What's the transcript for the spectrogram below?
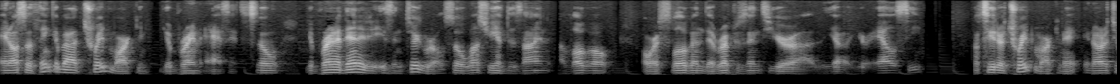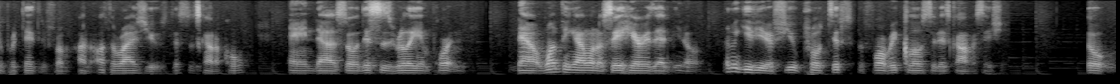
and also think about trademarking your brand assets. So your brand identity is integral. So once you have designed a logo or a slogan that represents your uh, your, your LLC, consider trademarking it in order to protect it from unauthorized use. This is kind of cool, and uh, so this is really important. Now, one thing I want to say here is that you know, let me give you a few pro tips before we close to this conversation. So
